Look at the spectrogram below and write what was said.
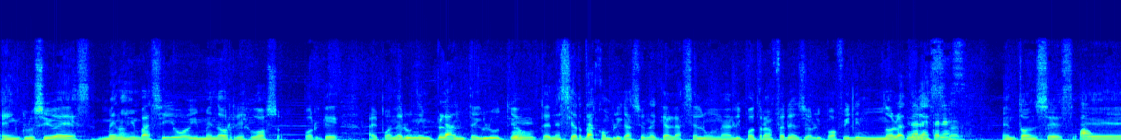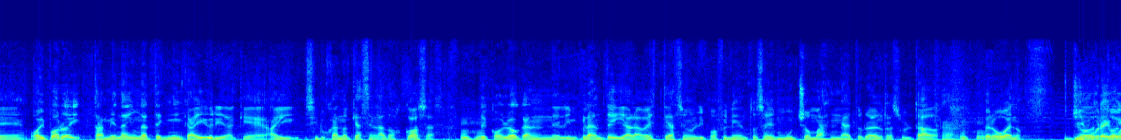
E inclusive es menos invasivo y menos riesgoso, porque al poner un implante glúteo, mm. tenés ciertas complicaciones que al hacer una lipotransferencia o lipofilling no la tenés. Entonces, eh, hoy por hoy también hay una técnica híbrida, que hay cirujanos que hacen las dos cosas. Te colocan el implante y a la vez te hacen un lipofilling, entonces es mucho más natural el resultado. Pero bueno, yo estoy,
